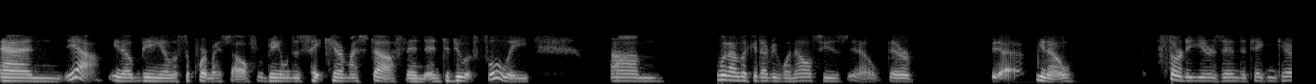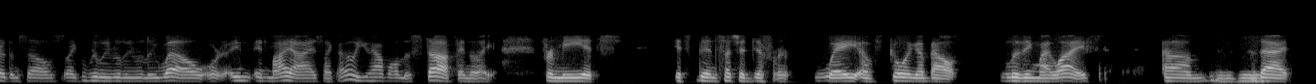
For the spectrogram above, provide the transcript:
And yeah, you know, being able to support myself or being able to take care of my stuff and, and to do it fully. Um, when I look at everyone else who's, you know, they're, yeah, you know, 30 years into taking care of themselves like really, really, really well, or in, in my eyes, like, oh, you have all this stuff. And like, for me, it's, it's been such a different way of going about living my life um, Mhm. that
